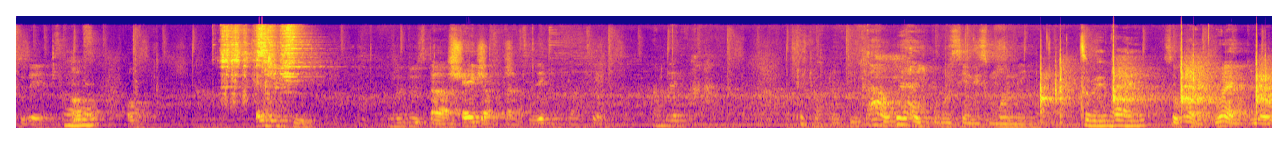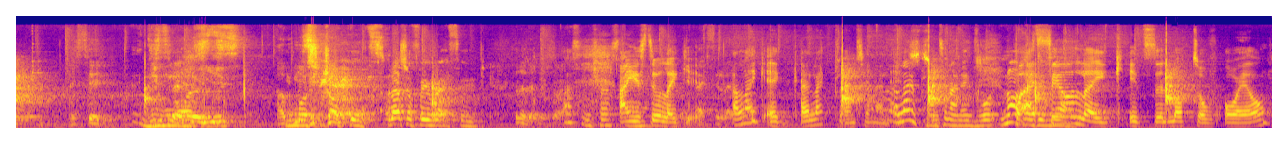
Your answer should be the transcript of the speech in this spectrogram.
students Mm-hmm. of, of everything. Noodles, um, egg and plantain, egg and plantain. I'm like, egg and plantain. Ah, where are you people seeing this money? to be very, So when I, when I grew up, I said, You this thing I must- use, I'll you must chop it. So that's your favorite food. So that's what I That's interesting. And you still like it? I still like I like egg. I like plantain and eggs. I like plantain and eggs, but not But as I a feel meal. like it's a lot of oil.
